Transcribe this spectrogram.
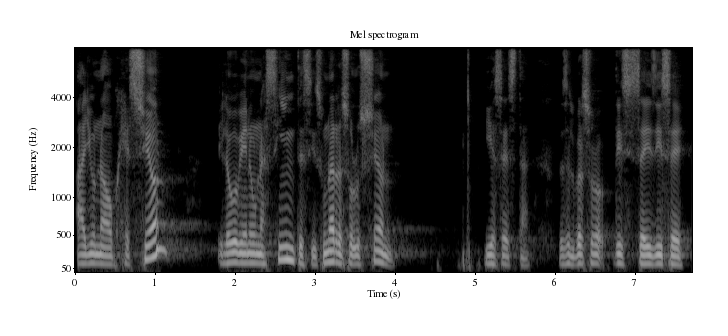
hay una objeción y luego viene una síntesis, una resolución. Y es esta. Desde el verso 16 dice,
